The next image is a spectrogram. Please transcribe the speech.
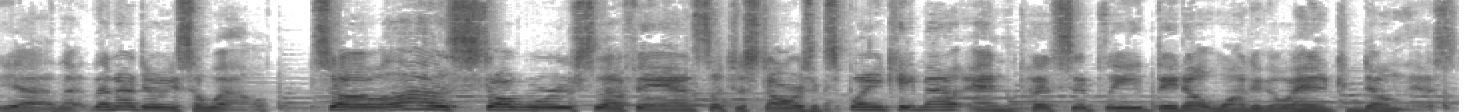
yeah, they're not doing so well. So a lot of Star Wars uh, fans, such as Star Wars Explained, came out and put simply, they don't want to go ahead and condone this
